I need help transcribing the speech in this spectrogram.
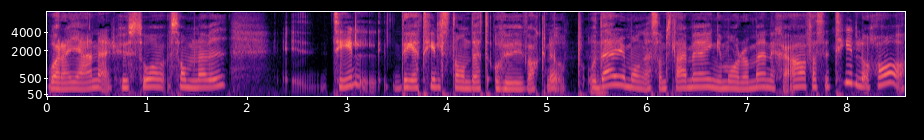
våra hjärnor. Hur så, somnar vi? Till det tillståndet och hur vi vaknar upp. Och Mm. där är det många som säger, men jag är ingen morgonmänniska. Ja, fast se till att ha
